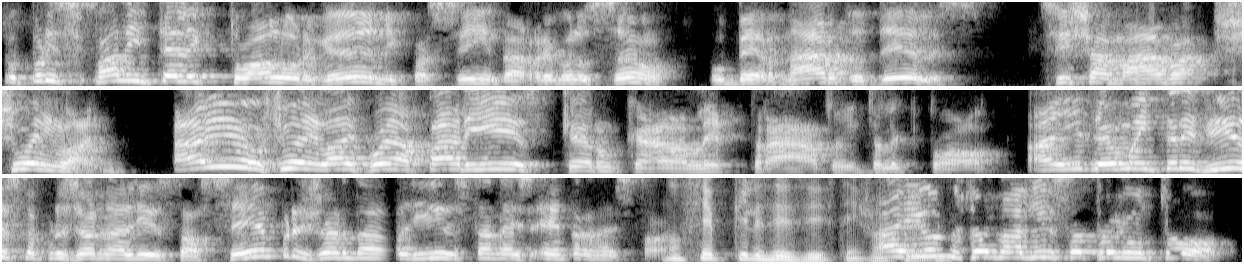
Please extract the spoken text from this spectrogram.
o principal intelectual orgânico, assim, da Revolução, o Bernardo deles, se chamava Enlai. Aí o Xu Enlai foi a Paris, porque era um cara letrado, intelectual. Aí deu uma entrevista para os jornalistas. Sempre jornalista entra na história. Não sei porque eles existem, João Aí o jornalista perguntou:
